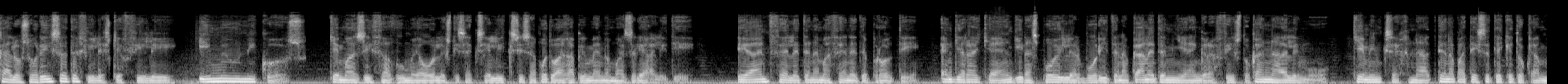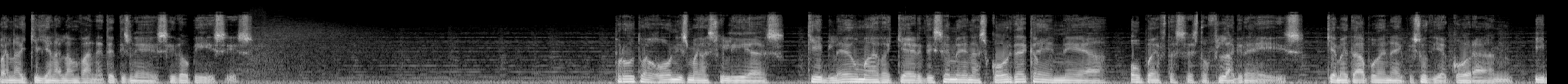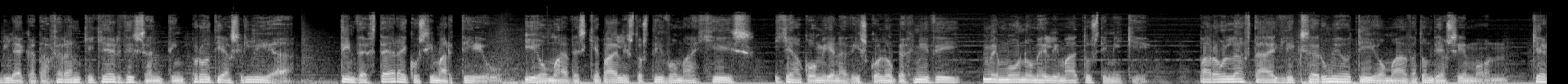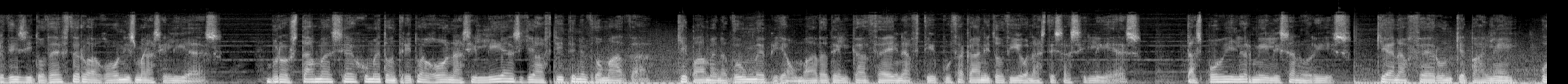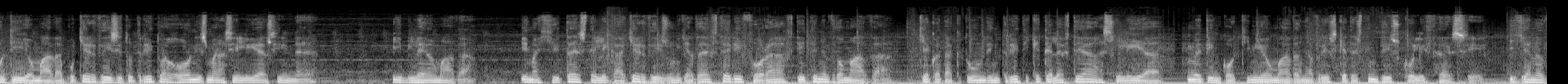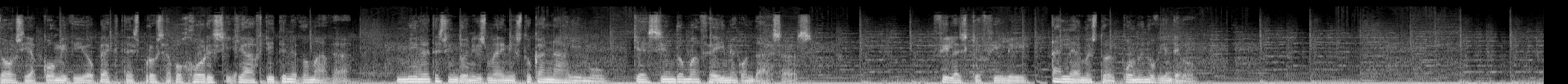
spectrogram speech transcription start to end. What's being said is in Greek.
Καλώς ορίσατε φίλες και φίλοι, είμαι ο Νίκος και μαζί θα δούμε όλες τις εξελίξεις από το αγαπημένο μας reality. Εάν θέλετε να μαθαίνετε πρώτοι, έγκαιρα και έγκυρα spoiler μπορείτε να κάνετε μια εγγραφή στο κανάλι μου και μην ξεχνάτε να πατήσετε και το καμπανάκι για να λαμβάνετε τις νέες ειδοποιήσεις. Πρώτο αγώνισμα ασυλίας, και η μπλε ομάδα κέρδισε με ένα σκορ 19, όπου έφτασε στο flag race, και μετά από ένα επεισοδιακό run, οι μπλε καταφέραν και κέρδισαν την πρώτη ασυλία. Την Δευτέρα 20 Μαρτίου, οι ομάδες και πάλι στο στίβο μαχής, για ακόμη ένα δύσκολο παιχνίδι, με μόνο μέλημά τους στη νίκη. Παρόλα αυτά ήδη ξέρουμε ότι η ομάδα των διασύμων κερδίζει το δεύτερο αγώνισμα ασυλίας. Μπροστά μας έχουμε τον τρίτο αγώνα ασυλίας για αυτή την εβδομάδα και πάμε να δούμε ποια ομάδα τελικά θα είναι αυτή που θα κάνει το δίωνα στις ασυλίες. Τα spoiler μίλησαν νωρίς και αναφέρουν και πάλι ότι η ομάδα που κερδίζει το τρίτο αγώνισμα ασυλίας είναι η μπλε ομάδα. Οι μαχητές τελικά κερδίζουν για δεύτερη φορά αυτή την εβδομάδα και κατακτούν την τρίτη και τελευταία ασυλία, με την κοκκινή ομάδα να βρίσκεται στην δύσκολη θέση, για να δώσει ακόμη δύο παίκτες προς αποχώρηση για αυτή την εβδομάδα. Μείνετε συντονισμένοι στο κανάλι μου και σύντομα θα είμαι κοντά σας. Φίλες και φίλοι, τα λέμε στο επόμενο βίντεο.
